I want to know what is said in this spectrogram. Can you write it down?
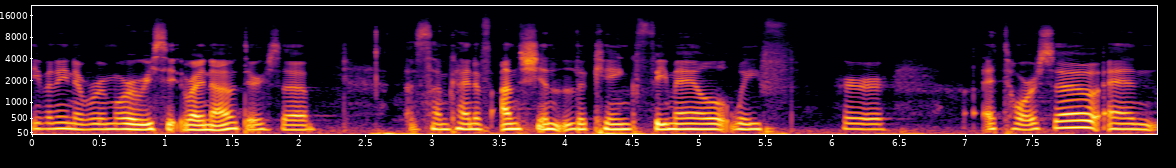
even in a room where we sit right now, there's a some kind of ancient-looking female with her a torso, and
